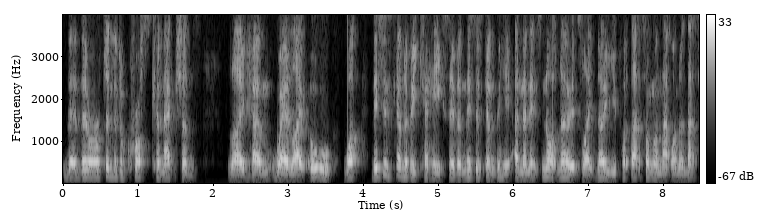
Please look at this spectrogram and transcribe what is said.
there, there were often little cross connections, like um, where like, oh, what this is going to be cohesive and this is going to be, and then it's not. No, it's like, no, you put that song on that one and that's.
